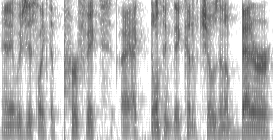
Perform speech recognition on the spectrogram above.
and it was just like the perfect. I, I don't think they could have chosen a better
